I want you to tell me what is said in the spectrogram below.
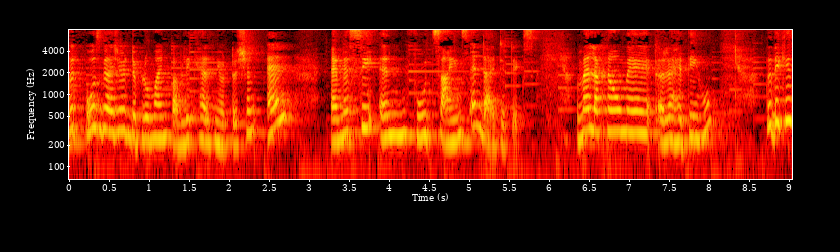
with post graduate diploma in public health nutrition and M S C in food science and dietetics मैं लखनऊ में रहती हूँ। तो देखिए,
